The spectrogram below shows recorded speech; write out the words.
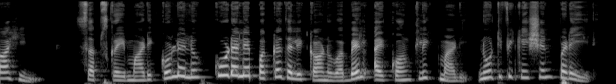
ವಾಹಿನಿ. ಸಬ್ಸ್ಕ್ರೈಬ್ ಮಾಡಿಕೊಳ್ಳಲು ಕೂಡಲೇ ಪಕ್ಕದಲ್ಲಿ ಕಾಣುವ ಬೆಲ್ ಐಕಾನ್ ಕ್ಲಿಕ್ ಮಾಡಿ. ನೋಟಿಫಿಕೇಶನ್ ಪಡೆಯಿರಿ.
